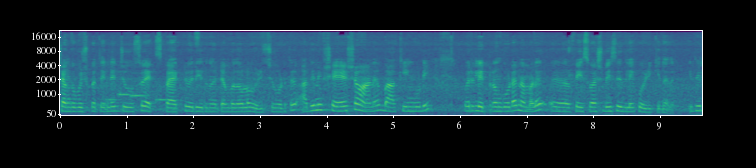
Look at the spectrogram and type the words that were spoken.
ശംഖുപുഷ്പത്തിന്റെ ജ്യൂസും എക്സ്ട്രാക്റ്റും ഒരു ഇരുന്നൂറ്റമ്പതോളം ഒഴിച്ചു കൊടുത്ത് അതിന് ശേഷമാണ് ബാക്കിയും കൂടി ഒരു ലിറ്ററും കൂടെ നമ്മൾ ഫേസ് വാഷ് ബേസ് ഇതിലേക്ക് ഒഴിക്കുന്നത്. ഇതിൽ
